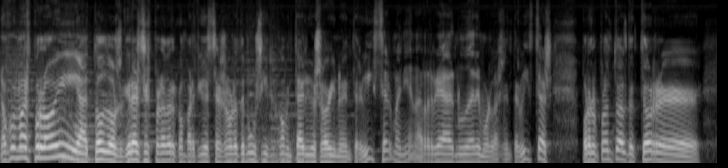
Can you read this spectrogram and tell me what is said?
No fue más por hoy. A todos, gracias por haber compartido estas horas de música, comentarios hoy, no entrevistas. Mañana reanudaremos las entrevistas. Por lo pronto, al doctor eh,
